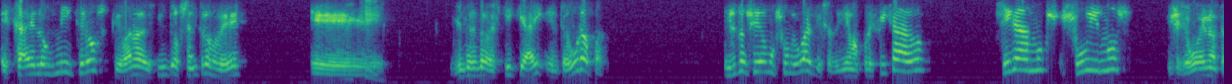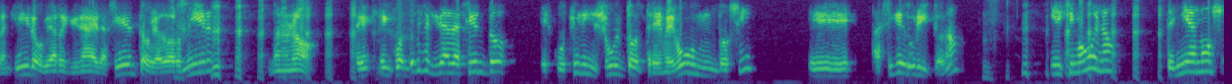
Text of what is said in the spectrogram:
están los micros que van a distintos centros de, eh, distintos centros de esquí que hay en toda Europa. Y nosotros llegamos a un lugar que ya teníamos prefijado, llegamos, subimos, y dije, bueno, tranquilo, voy a reclinar el asiento, voy a dormir. No, no, no. En, en cuanto quise reclinar el asiento, escuché un insulto tremebundo, ¿sí? Eh, así que durito, ¿no? Y dijimos, bueno, teníamos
